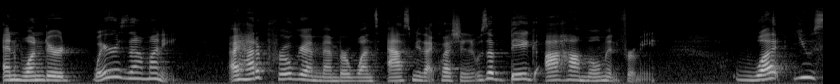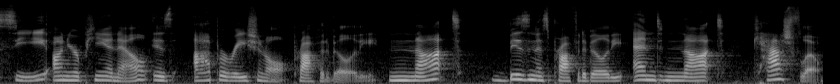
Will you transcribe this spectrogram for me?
and wondered where is that money? I had a program member once ask me that question. It was a big aha moment for me. What you see on your P&L is operational profitability, not business profitability and not cash flow.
